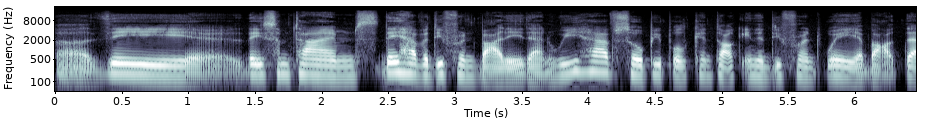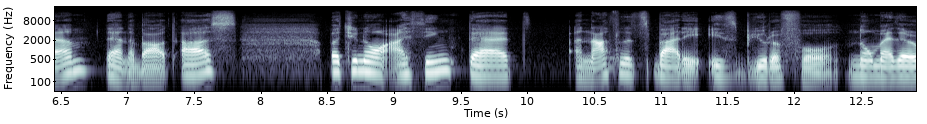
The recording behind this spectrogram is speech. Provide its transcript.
uh, they they sometimes they have a different body than we have, so people can talk in a different way about them than about us. But you know, I think that an athlete's body is beautiful no matter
